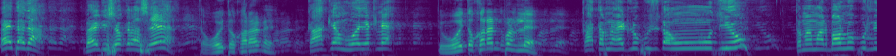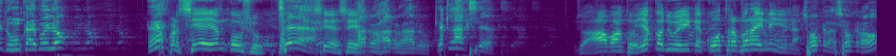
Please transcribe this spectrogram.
એ દાદા ભાઈડી છોકરા છે તો હોય તો ખરા ને કા કેમ હોય એટલે તે હોય તો ખરા ને પણ લે કા તમને એટલું પૂછ્યું તો હું થયું તમે મારા બાનું પૂછ લીધું હું કાંઈ બોલ્યો હે પણ છે એમ કહું છું છે છે, છે. સારું સારું સારું કેટલાક છે જો આ વાંધો એક જ હોય કે કોથરા ભરાય નહીં એના છોકરા છોકરા હો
